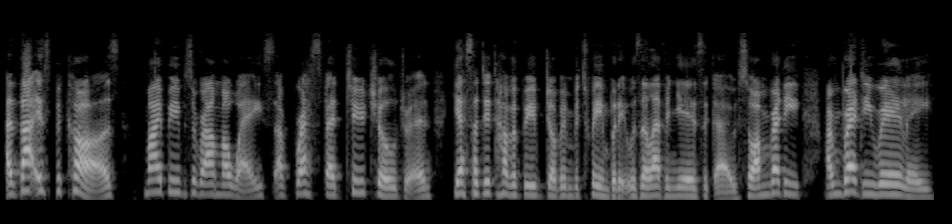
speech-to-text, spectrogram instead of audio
And that is because my boobs around my waist. I've breastfed two children. Yes, I did have a boob job in between, but it was 11 years ago. So I'm ready. I'm ready really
